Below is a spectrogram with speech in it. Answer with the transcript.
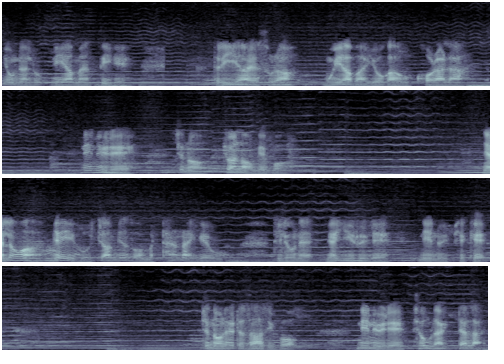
ညှို့နှံလို့နေရာမှန်းသိတယ်တတိရတယ်ဆိုတာမွေးရပါယောဂကိုခေါ်တာလားနှင်းနေတဲ့ကျွန်တော်ကျွမ်းလောင်ခဲ့ပေါ့ညလုံးကမျက်ရည်ကိုကြာမြင့်စွာမထမ်းနိုင်ခဲ့ဘူးဒီလိုနဲ့မျက်ရည်တွေလည်းနှင်းတွေဖြစ်ခဲ့ကျွန်တော်လည်းတစားစီပေါ့နှင်းတွေလည်းဖြုတ်လိုက်တက်လိုက်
